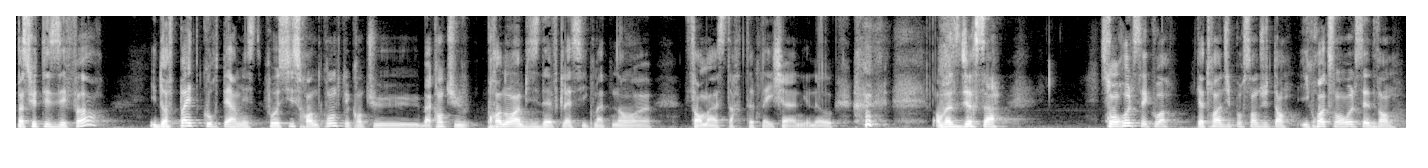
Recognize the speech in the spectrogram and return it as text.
Parce que tes efforts, ils doivent pas être court-termistes. Faut aussi se rendre compte que quand tu, bah, quand tu, prenons un bizdev classique maintenant, euh, format Startup Nation, you know. On va se dire ça. Son rôle, c'est quoi? 90% du temps. Il croit que son rôle, c'est de vendre.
